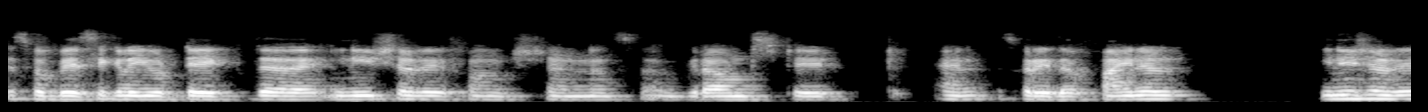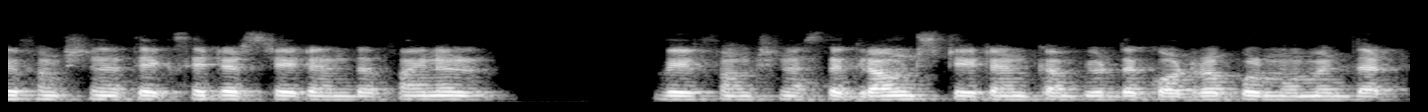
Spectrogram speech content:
so basically you take the initial wave function a ground state and sorry, the final initial wave function as the excited state and the final wave function as the ground state and compute the quadrupole moment that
